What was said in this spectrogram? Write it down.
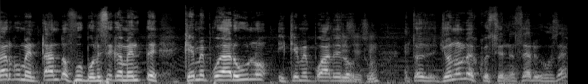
argumentando futbolísticamente qué me puede dar uno y qué me puede dar el otro. sí. Entonces, yo no le cuestioné a Luis José.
